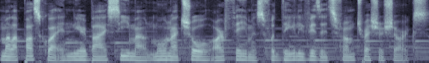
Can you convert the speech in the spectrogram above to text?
Malapascua and nearby seamount Monad Shoal are famous for daily visits from thresher sharks.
